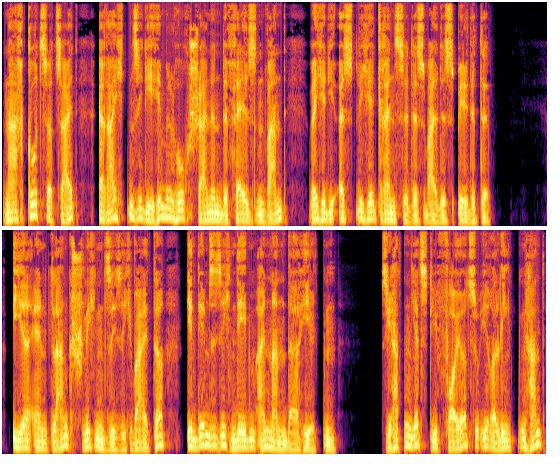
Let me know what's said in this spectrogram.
Nach kurzer Zeit erreichten sie die himmelhoch scheinende Felsenwand, welche die östliche Grenze des Waldes bildete. Ihr entlang schlichen sie sich weiter, indem sie sich nebeneinander hielten. Sie hatten jetzt die Feuer zu ihrer linken Hand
